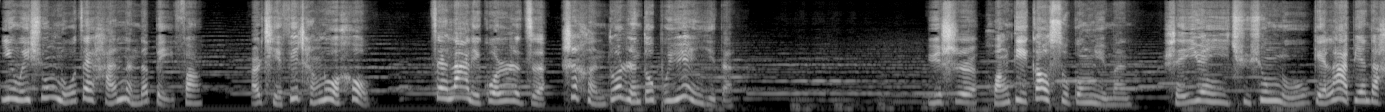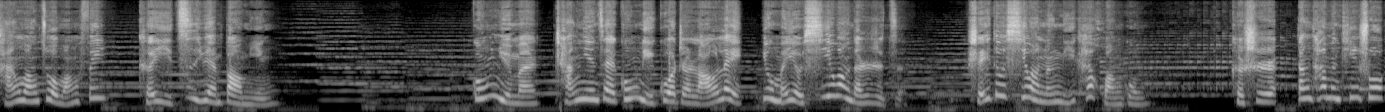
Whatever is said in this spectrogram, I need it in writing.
因为匈奴在寒冷的北方，而且非常落后，在那里过日子是很多人都不愿意的。于是皇帝告诉宫女们，谁愿意去匈奴给那边的韩王做王妃，可以自愿报名。宫女们常年在宫里过着劳累又没有希望的日子，谁都希望能离开皇宫。可是当他们听说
